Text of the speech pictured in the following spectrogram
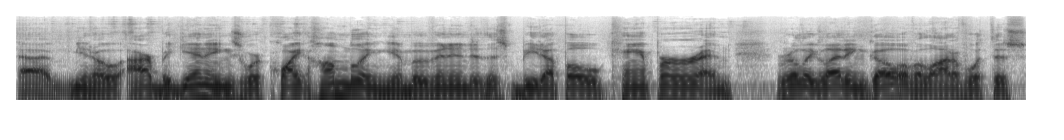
uh, you know, our beginnings were quite humbling. You know, moving into this beat up old camper and really letting go of a lot of what this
